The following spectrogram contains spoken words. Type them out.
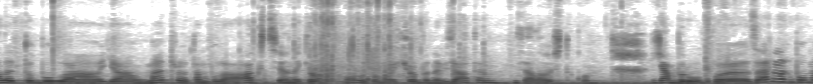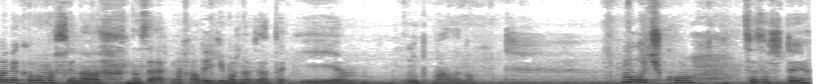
Але то була я в метро, там була акція на кілограмову. Думаю, що би не взяти. Взяла ось таку. Я беру в зернах, бо в мене кавомашина на зернах, але її можна взяти і ну, помалено. Молочко. Це завжди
